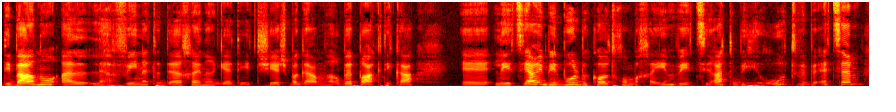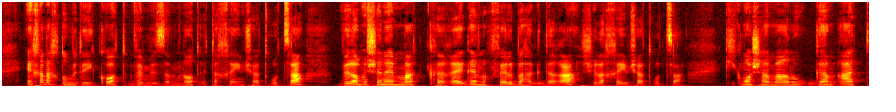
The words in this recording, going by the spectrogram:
דיברנו על להבין את הדרך האנרגטית, שיש בה גם הרבה פרקטיקה, ליציאה מבלבול בכל תחום בחיים ויצירת בהירות ובעצם איך אנחנו מדייקות ומזמנות את החיים שאת רוצה ולא משנה מה כרגע נופל בהגדרה של החיים שאת רוצה. כי כמו שאמרנו, גם את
